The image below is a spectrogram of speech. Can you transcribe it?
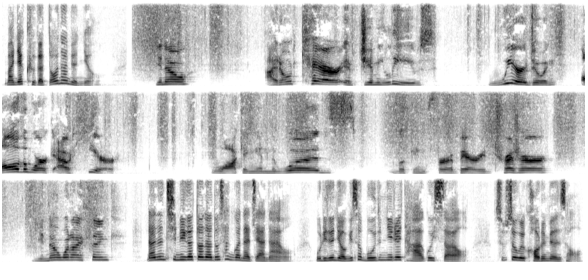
만약 그가 떠나면요. You know, I don't care if Jimmy leaves. We're doing all the work out here. Walking in the woods, looking for a buried treasure. You know what I think? 나는 지미가 떠나도 상관하지 않아요. 우리는 여기서 모든 일을 다 하고 있어요. 숲속을 걸으면서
